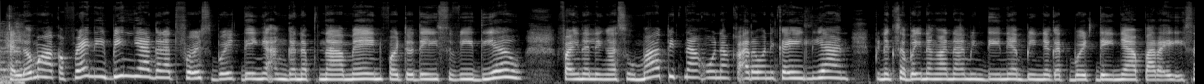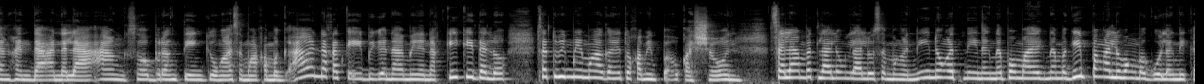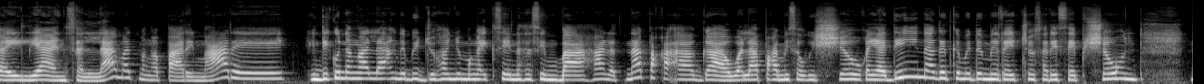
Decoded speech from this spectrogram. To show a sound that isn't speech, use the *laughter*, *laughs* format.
Hello mga ka-friendly, binyagan at first birthday nga ang ganap namin for today's video. Finally nga sumapit na ang unang kaarawan ni Kailian. Pinagsabay na nga namin din ang binyag at birthday niya para iisang handaan na laang. Sobrang thank you nga sa mga kamag-anak at kaibigan namin na nakikidalo sa tuwing may mga ganito kaming paokasyon. Salamat lalong-lalo sa mga ninong at ninang na pumayag na maging pangalawang magulang ni Kailian. Salamat mga pare-mare! Hindi ko na nga laang nabidyohan yung mga eksena sa simbahan at napakaaga. Wala pa kami sa wish show kaya di na agad kami dumiretso sa reception.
